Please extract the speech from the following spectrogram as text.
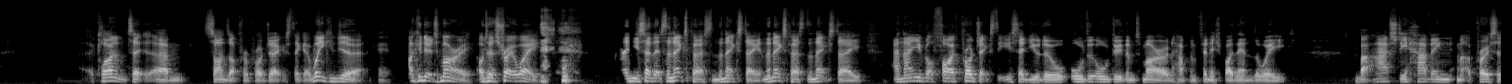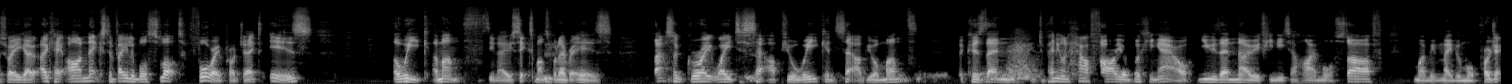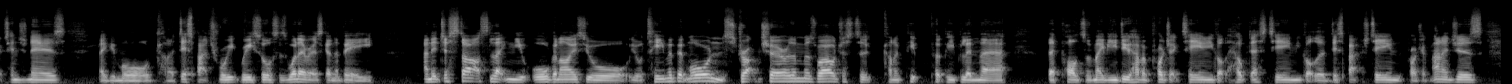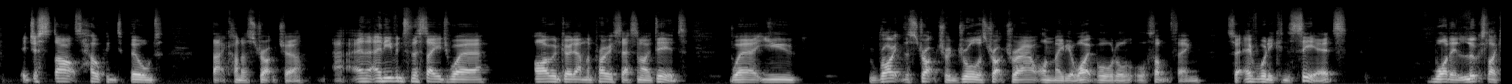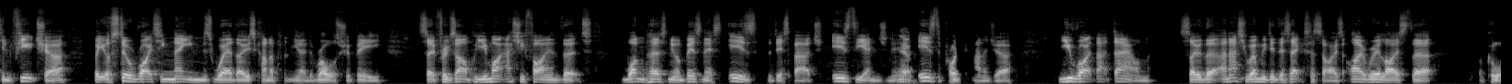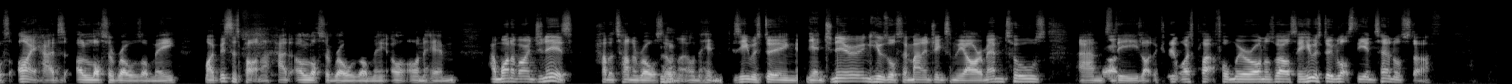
a client t- um, signs up for a project. They go, "When can you do it?" I can do it tomorrow. I'll do it straight away. and you say that's the next person, the next day, and the next person, the next day, and now you've got five projects that you said you do all, do all do them tomorrow and have them finished by the end of the week. But actually having a process where you go, okay, our next available slot for a project is a week, a month, you know, six months, whatever it is, that's a great way to set up your week and set up your month because then depending on how far you're booking out you then know if you need to hire more staff maybe maybe more project engineers maybe more kind of dispatch resources whatever it's going to be. And it just starts letting you organize your your team a bit more and structure them as well just to kind of pe- put people in there their pods of maybe you do have a project team you've got the help desk team you've got the dispatch team the project managers. It just starts helping to build that kind of structure. And, and even to the stage where I would go down the process, and I did, where you write the structure and draw the structure out on maybe a whiteboard or, or something, so everybody can see it, what it looks like in future, but you're still writing names where those kind of you know the roles should be. So, for example, you might actually find that one person in your business is the dispatch, is the engineer, yeah. is the project manager. You write that down so that, and actually, when we did this exercise, I realized that, of course, I had a lot of roles on me. My business partner had a lot of roles on me on, on him, and one of our engineers had a ton of roles mm-hmm. on, on, him because he was doing the engineering. He was also managing some of the RMM tools and right. the like the ConnectWise platform we were on as well. So he was doing lots of the internal stuff,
